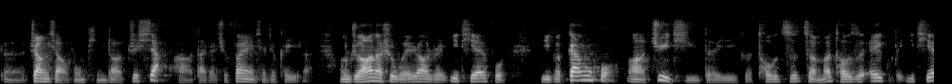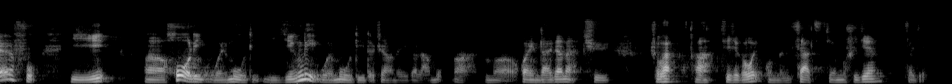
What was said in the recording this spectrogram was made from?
呃，张晓峰频道之下啊，大家去翻一下就可以了。我们主要呢是围绕着 ETF 一个干货啊，具体的一个投资怎么投资 A 股的 ETF，以呃获利为目的、以盈利为目的的这样的一个栏目啊。那么欢迎大家呢去收看啊，谢谢各位，我们下次节目时间再见。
